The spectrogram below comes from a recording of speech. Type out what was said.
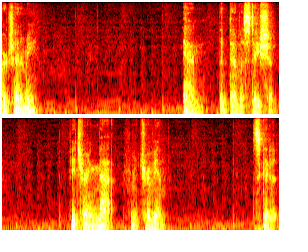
Arch Enemy, and The Devastation, featuring Matt from Trivium. Let's get it.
